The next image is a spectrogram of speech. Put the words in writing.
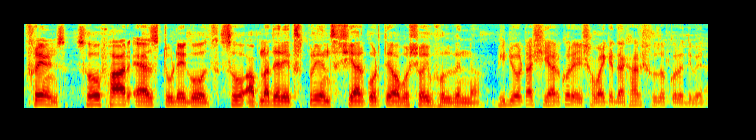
Friends so far as today goes so আপনাদের এক্সপিরিয়েন্স শেয়ার করতে অবশ্যই ভুলবেন না। ভিডিওটা শেয়ার করে সবাইকে দেখার সুযোগ করে দিবেন।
